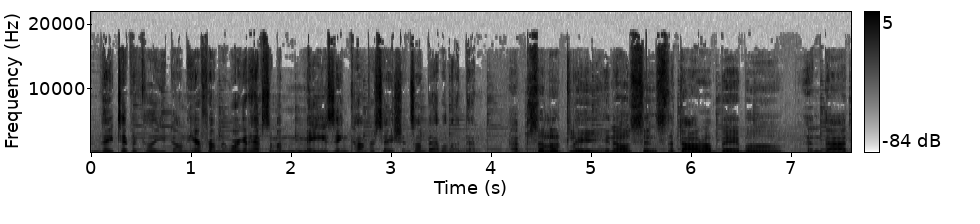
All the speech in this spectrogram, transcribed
they typically don't hear from. And we're going to have some amazing conversations on Babylon Done. Absolutely. You know, since the Tower of Babel and that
